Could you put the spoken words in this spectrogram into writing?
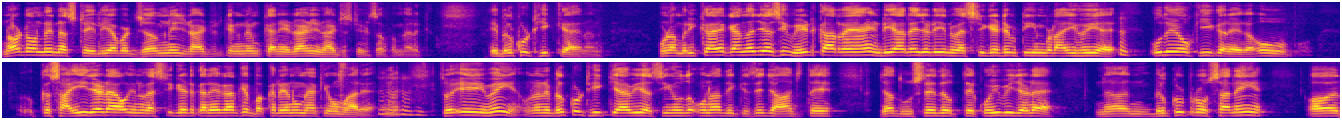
not only in Australia but Germany, United Kingdom, Canada, and United States of America. ਇਹ ਬਿਲਕੁਲ ਠੀਕ ਕਿਹਾ ਇਹਨਾਂ ਨੇ ਹੁਣ ਅਮਰੀਕਾ ਇਹ ਕਹਿੰਦਾ ਜੀ ਅਸੀਂ ਵੇਟ ਕਰ ਰਹੇ ਹਾਂ ਇੰਡੀਆ ਨੇ ਜਿਹੜੀ ਇਨਵੈਸਟੀਗੇਟਿਵ ਟੀਮ ਬਣਾਈ ਹੋਈ ਹੈ ਉਹਦੇ ਉਹ ਕੀ ਕਰੇਗਾ? ਉਹ ਕਸਾਈ ਜਿਹੜਾ ਉਹ ਇਨਵੈਸਟੀਗੇਟ ਕਰੇਗਾ ਕਿ ਬੱਕਰੇ ਨੂੰ ਮੈਂ ਕਿਉਂ ਮਾਰਿਆ। ਸੋ ਇਹ ਇਵੇਂ ਹੀ ਹੈ। ਉਹਨਾਂ ਨੇ ਬਿਲਕੁਲ ਠੀਕ ਕਿਹਾ ਵੀ ਅਸੀਂ ਉਦੋਂ- ਉਹਨਾਂ ਦੀ ਕਿਸੇ ਜਾਂਚ ਤੇ ਜਾਂ ਦੂਸਰੇ ਦੇ ਉੱਤੇ ਕੋਈ ਵੀ ਜਿਹੜਾ ਬਿਲਕੁਲ ਭਰੋਸਾ ਨਹੀਂ ਹੈ। ਔਰ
